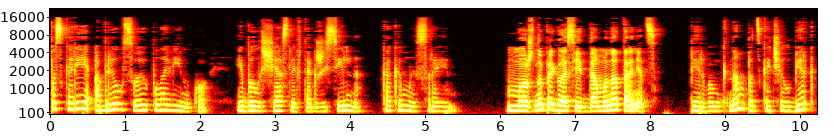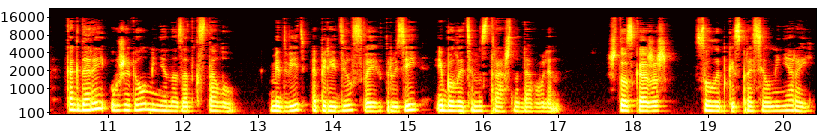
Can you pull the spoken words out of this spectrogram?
поскорее обрел свою половинку и был счастлив так же сильно, как и мы с Рэем. «Можно пригласить даму на танец!» Первым к нам подскочил Берг, когда Рэй уже вел меня назад к столу. Медведь опередил своих друзей и был этим страшно доволен. «Что скажешь?» – с улыбкой спросил меня Рэй.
